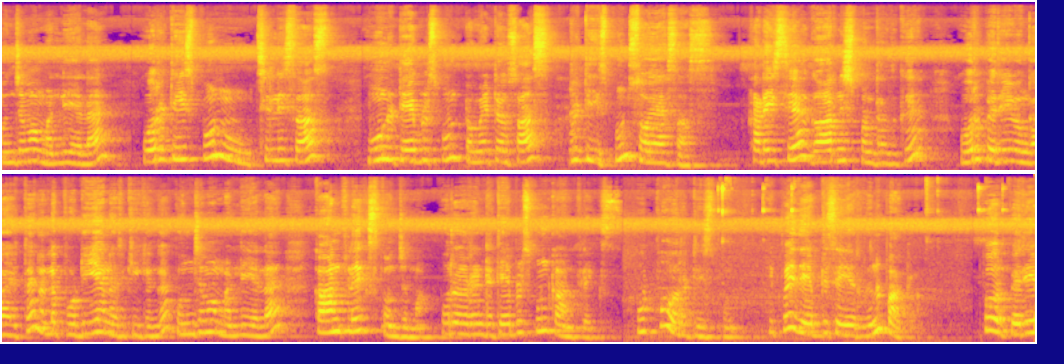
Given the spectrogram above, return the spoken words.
கொஞ்சமாக மல்லி இலை ஒரு டீஸ்பூன் சில்லி சாஸ் மூணு டேபிள் ஸ்பூன் டொமேட்டோ சாஸ் ஒரு டீஸ்பூன் சோயா சாஸ். கடைசியாக கார்னிஷ் பண்ணுறதுக்கு ஒரு பெரிய வெங்காயத்தை நல்லா பொடியாக நறுக்கிக்கோங்க. கொஞ்சமாக மல்லி இலை கார்ன்ஃப்ளேக்ஸ் கொஞ்சமாக ஒரு ரெண்டு டேபிள் ஸ்பூன் கார்ன்ஃப்ளேக்ஸ் உப்பு ஒரு டீஸ்பூன். இப்போ இது எப்படி செய்கிறதுன்னு பார்க்கலாம். இப்போ ஒரு பெரிய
